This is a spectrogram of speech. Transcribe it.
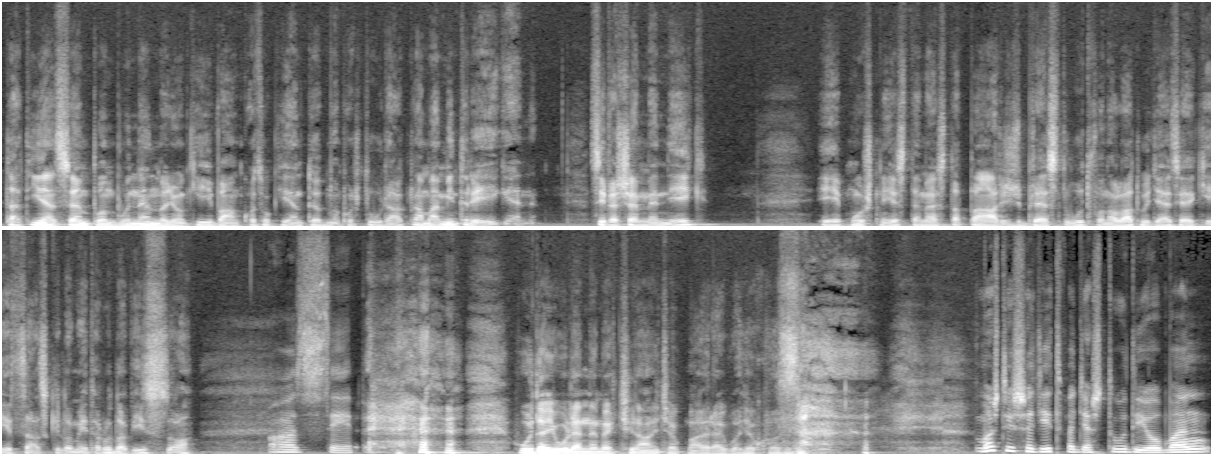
Tehát ilyen szempontból nem nagyon kívánkozok ilyen többnapos túrákra, már mint régen. Szívesen mennék, Épp most néztem ezt a Párizs-Brest útvonalat, ugye 1200 km oda-vissza. Az szép. Hú, de jó lenne megcsinálni, csak már öreg vagyok hozzá. most is, hogy itt vagy a stúdióban,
